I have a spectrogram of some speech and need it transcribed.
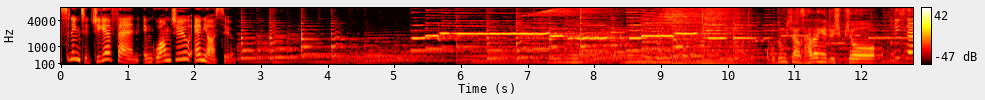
Listening to GFN in Gwangju and Yasu. 무등시장 사랑해 주십시오. 화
